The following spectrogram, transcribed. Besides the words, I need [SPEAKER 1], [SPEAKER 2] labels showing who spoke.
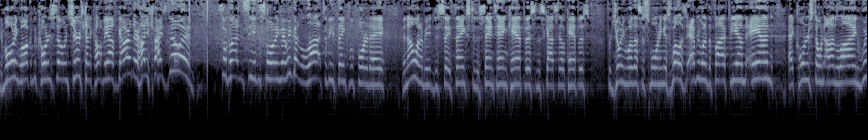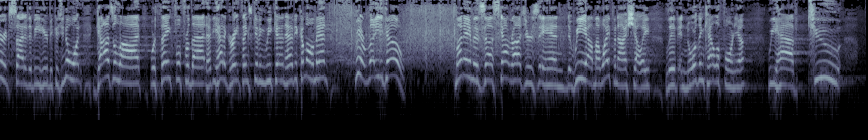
[SPEAKER 1] Good morning. Welcome to Cornerstone Church. Kind of caught me off guard there. How you guys doing? So glad to see you this morning, man. We've got a lot to be thankful for today. And I want to be, just say thanks to the Santan campus and the Scottsdale campus for joining with us this morning, as well as everyone at the 5 p.m. and at Cornerstone Online. We're excited to be here because you know what? God's alive. We're thankful for that. Have you had a great Thanksgiving weekend? Have you? Come on, man. We are ready to go. My name is uh, Scott Rogers, and we, uh, my wife and I, Shelly, live in Northern California. We have two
